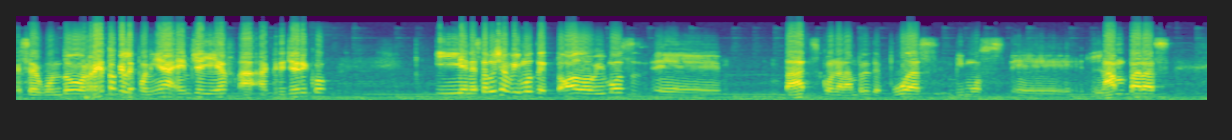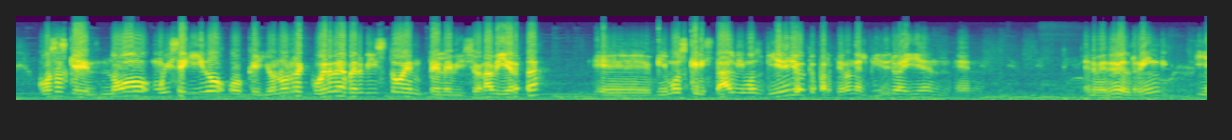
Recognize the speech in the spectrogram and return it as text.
el segundo reto que le ponía MJF a, a Chris Jericho. Y en esta lucha vimos de todo, vimos eh, bats con alambres de púas, vimos eh, lámparas, cosas que no muy seguido o que yo no recuerde haber visto en televisión abierta. Eh, vimos cristal, vimos vidrio, que partieron el vidrio ahí en, en, medio del ring. Y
